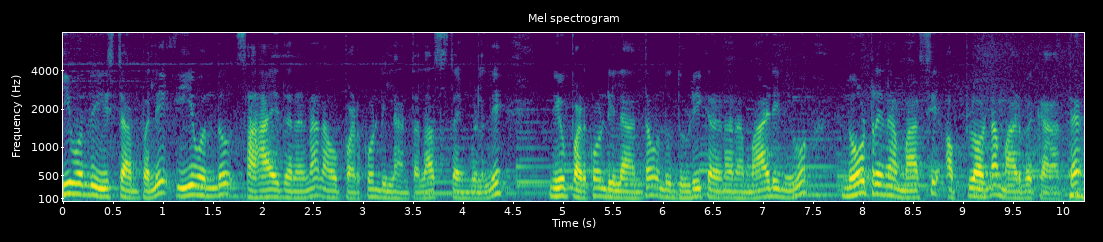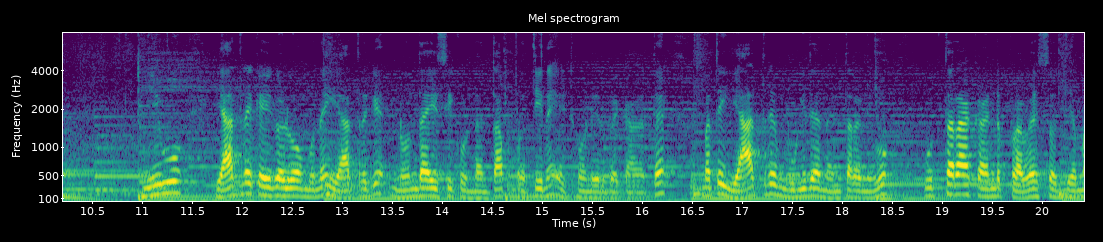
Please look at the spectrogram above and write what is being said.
ಈ ಒಂದು ಈ ಸ್ಟಾಂಪಲ್ಲಿ ಈ ಒಂದು ಸಹಾಯಧನನ ನಾವು ಪಡ್ಕೊಂಡಿಲ್ಲ ಅಂತ ಲಾಸ್ಟ್ ಟೈಮ್ಗಳಲ್ಲಿ ನೀವು ಪಡ್ಕೊಂಡಿಲ್ಲ ಅಂತ ಒಂದು ದೃಢೀಕರಣನ ಮಾಡಿ ನೀವು ನೋಟ್ರಿನ ಮಾಡಿಸಿ ಅಪ್ಲೋಡ್ನ ಮಾಡಬೇಕಾಗತ್ತೆ. ನೀವು ಯಾತ್ರೆ ಕೈಗೊಳ್ಳುವ ಮುನ್ನ ಯಾತ್ರೆಗೆ ನೋಂದಾಯಿಸಿಕೊಂಡಂಥ ಪ್ರತಿನೇ ಇಟ್ಕೊಂಡಿರಬೇಕಾಗತ್ತೆ. ಮತ್ತು ಯಾತ್ರೆ ಮುಗಿದ ನಂತರ ನೀವು ಉತ್ತರಾಖಂಡ್ ಪ್ರವಾಸೋದ್ಯಮ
